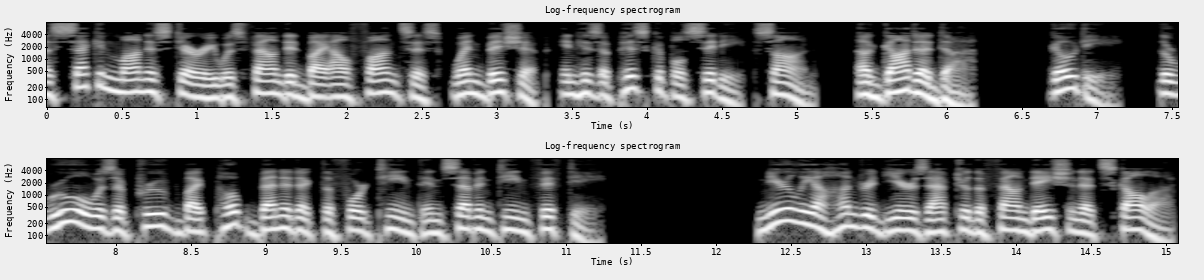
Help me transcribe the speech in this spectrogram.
A second monastery was founded by Alphonsus, when bishop, in his episcopal city, San Agata de Goti. The rule was approved by Pope Benedict XIV in 1750. Nearly a hundred years after the foundation at Scala,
